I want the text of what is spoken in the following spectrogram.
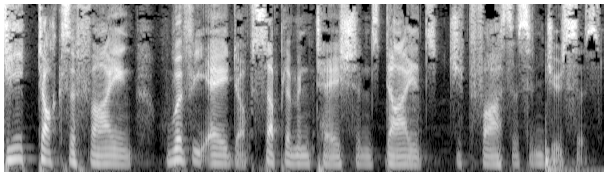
detoxifying with the aid of supplementations, diets, fasts, and juices.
